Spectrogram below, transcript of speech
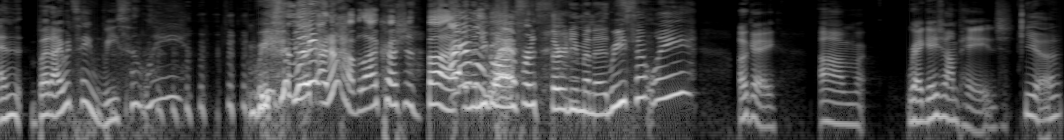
and but I would say recently, recently, like, I don't have a lot of crushes, but have and then you go on for thirty minutes. recently. Okay, um, Regé-Jean Page yeah.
